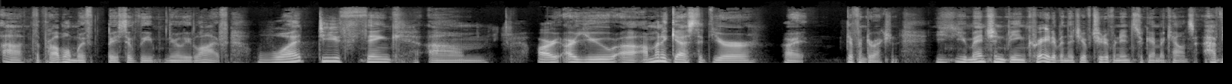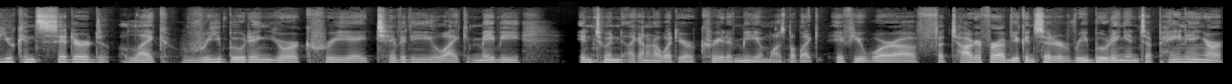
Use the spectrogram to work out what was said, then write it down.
Uh, the problem with basically nearly live. What do you think? Um, are are you? Uh, I'm going to guess that you're. All right, different direction. You, mentioned being creative and that you have two different Instagram accounts. Have you considered like rebooting your creativity? Like maybe into an like I don't know what your creative medium was, but like if you were a photographer, have you considered rebooting into painting, or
